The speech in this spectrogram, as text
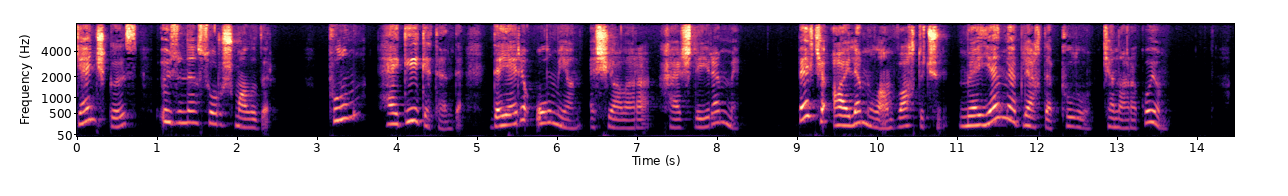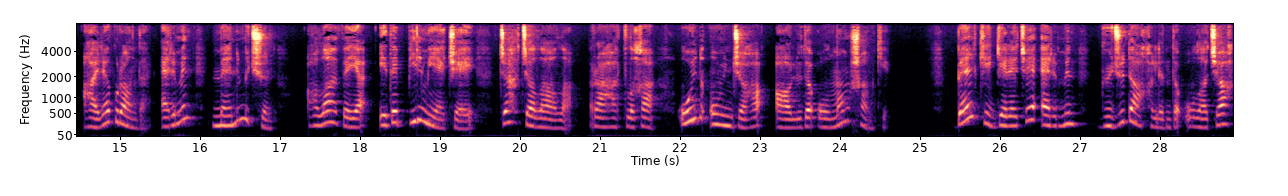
Gənc qız özündən soruşmalıdır. Pulumu həqiqətən də dəyəri olmayan əşyalara xərcləyirəmmi? Bəlkə ailəm olan vaxt üçün müəyyən məbləğdə pulu kənara qoyum. Ailə quranda ərimin mənim üçün ala və ya edə bilməyəcəyi cəhcəlala, rahatlığa, oyun oyuncağa aludə olmamışam ki. Bəlkə gələcək ərimin gücü daxilində olacaq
